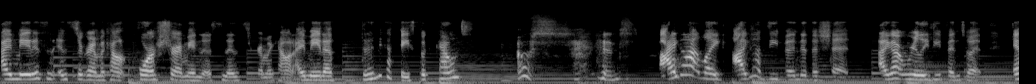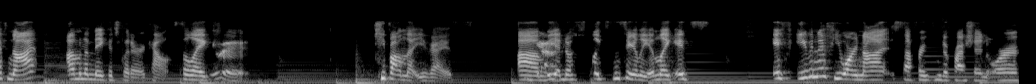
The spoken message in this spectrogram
I made us an Instagram account for sure. I made us an Instagram account. I made a did I make a Facebook account? oh shit I got like I got deep into the shit. I got really deep into it. If not, I'm gonna make a Twitter account. So like keep on that you guys. Um but Yeah. yeah, no, like sincerely. And like it's if even if you are not suffering from depression or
